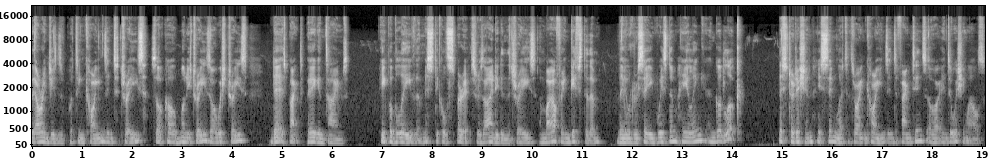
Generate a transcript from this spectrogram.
the origins of putting coins into trees, so called money trees or wish trees, dates back to pagan times. People believed that mystical spirits resided in the trees, and by offering gifts to them, they would receive wisdom, healing, and good luck. This tradition is similar to throwing coins into fountains or into wishing wells.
